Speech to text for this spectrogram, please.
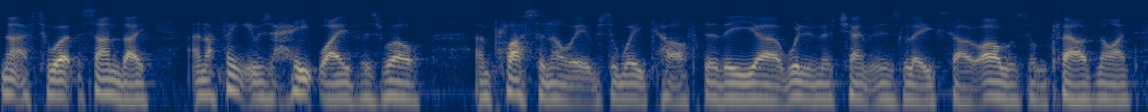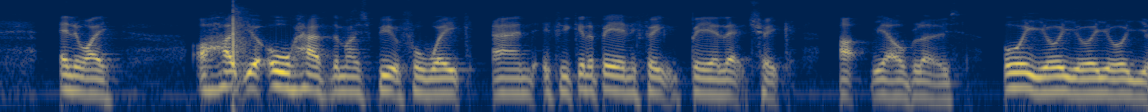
not have to work the Sunday. And I think it was a heat wave as well. And plus, I know it was the week after the uh, winning the Champions League, so I was on cloud nine. Anyway, I hope you all have the most beautiful week. And if you're going to be anything, be electric up the old blues. Oi, oi, oi, oi, oi.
